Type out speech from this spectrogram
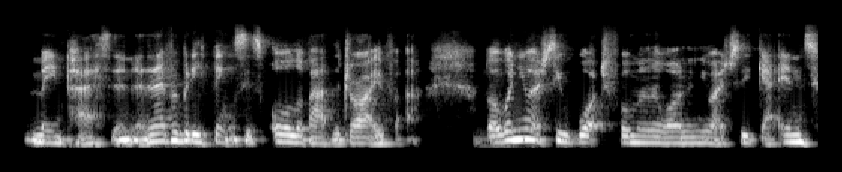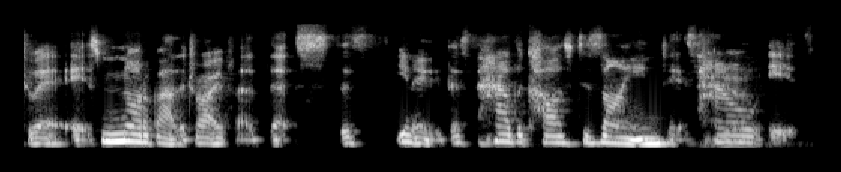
main person and everybody thinks it's all about the driver. But when you actually watch formula one and you actually get into it it's not about the driver. That's there's you know there's how the car's designed. It's how yeah. it's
